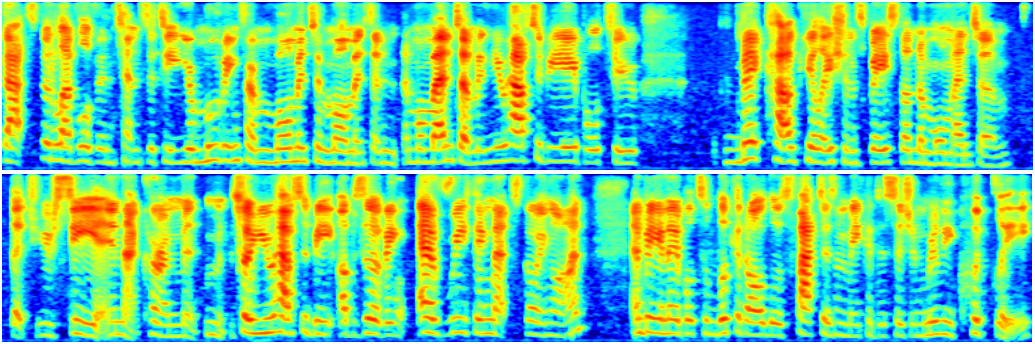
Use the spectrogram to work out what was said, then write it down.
that's the level of intensity you're moving from moment to moment and momentum and you have to be able to make calculations based on the momentum that you see in that current so you have to be observing everything that's going on and being able to look at all those factors and make a decision really quickly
